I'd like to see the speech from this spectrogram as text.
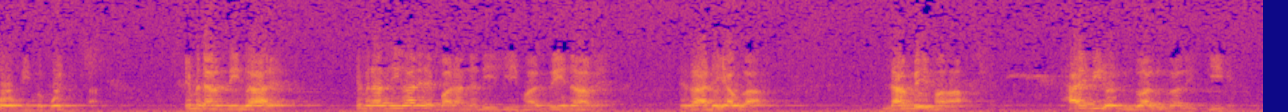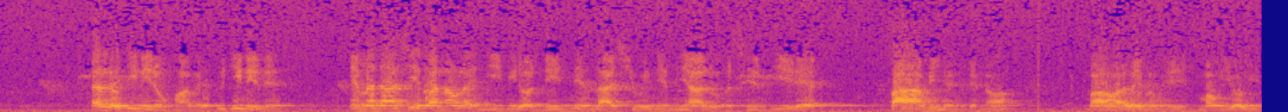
ပေါ်ပြီးမပွင့်ဘူးလားအင်မတန်စီကားတယ်အင်မတန်စီကားတဲ့ဗာရာဏသီကြီးမှာဈေးနာမယ်ဒါကတယောက်ကလမ်းဘေးမှာထိုင်းပြီးတော့လူသွားလူသွားလေးကြည့်တယ်အဲ့ဒါကြည့်နေတော့မှာပဲသူကြည့်နေစဉ် အမနာရှေ့သွားနောက်လိုက်ညီးပြီးတော့နေနှစ်လရွှေနှစ်မြလို့အဆင်ပြေတဲ့သားအမိနဲ့တဲ့နော်ဘာပါလိမ့်မလို့မောင်ယောဂီ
